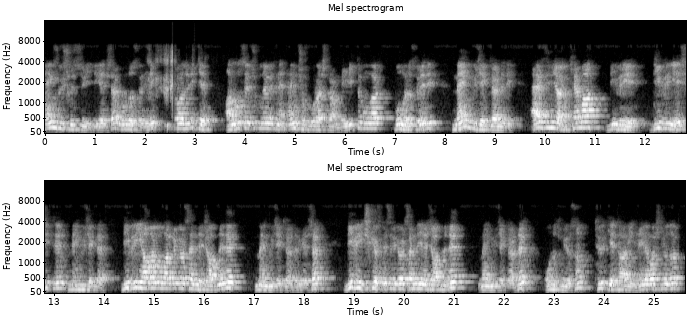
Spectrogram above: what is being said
en güçlüsüydü gençler. Bunu da söyledik. Sonra dedik ki Anadolu Selçuklu Devleti'ni en çok uğraştıran beylikti bunlar. Bunları söyledik. Mengücekler dedik. Erzincan, Kema, Divri. Divri eşittir Mengücekler. Divri hava yollarını görsen de cevap nedir? Mengüceklerdir gençler. Divri çiğ köftesini görsen de yine cevap nedir? Mengüceklerdir. Unutmuyorsun. Türkiye tarihi neyle başlıyordu?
